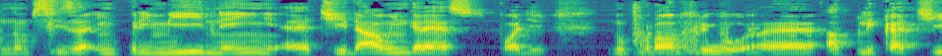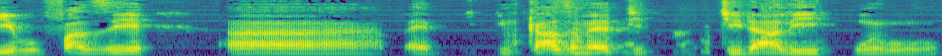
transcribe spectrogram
não precisa imprimir nem é, tirar o ingresso. Tu pode no próprio é, aplicativo fazer a, é, em casa, né? De tirar ali o,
